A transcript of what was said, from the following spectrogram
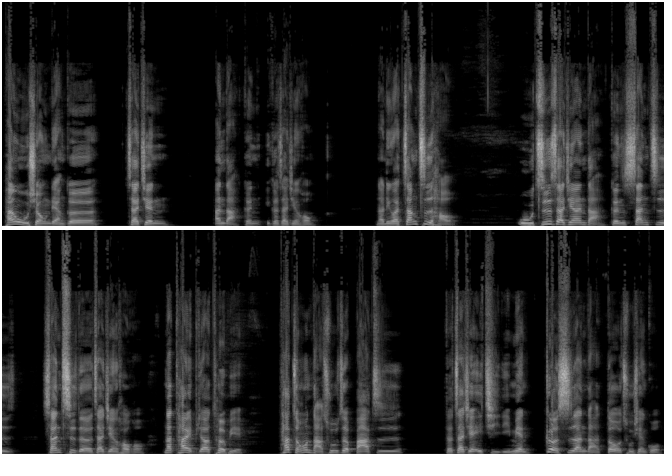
潘武雄两个再见安打跟一个再见轰。那另外张志豪五支再见安打跟三次三次的再见轰哦，那他也比较特别。他总共打出这八支的再见一起里面，各式安打都有出现过，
